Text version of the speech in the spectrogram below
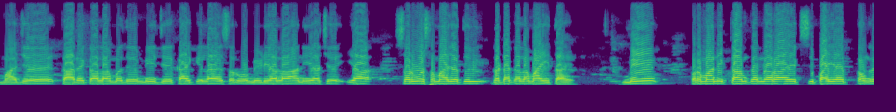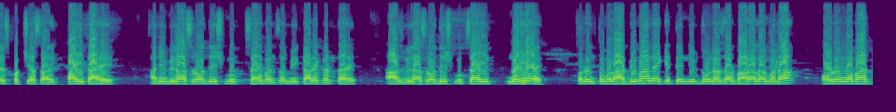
माझे कार्यकालामध्ये मी जे काय केलं आहे सर्व मीडियाला आणि याचे या सर्व समाजातील घटकाला माहीत आहे. मी प्रामाणिक काम करणारा एक शिपाई आहे काँग्रेस पक्षाचा एक पाईक आहे. आणि विलासराव देशमुख साहेबांचा मी कार्यकर्ता आहे. आज विलासराव देशमुख साहेब नाही आहे परंतु मला अभिमान आहे की त्यांनी दोन हजार बाराला मला औरंगाबाद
